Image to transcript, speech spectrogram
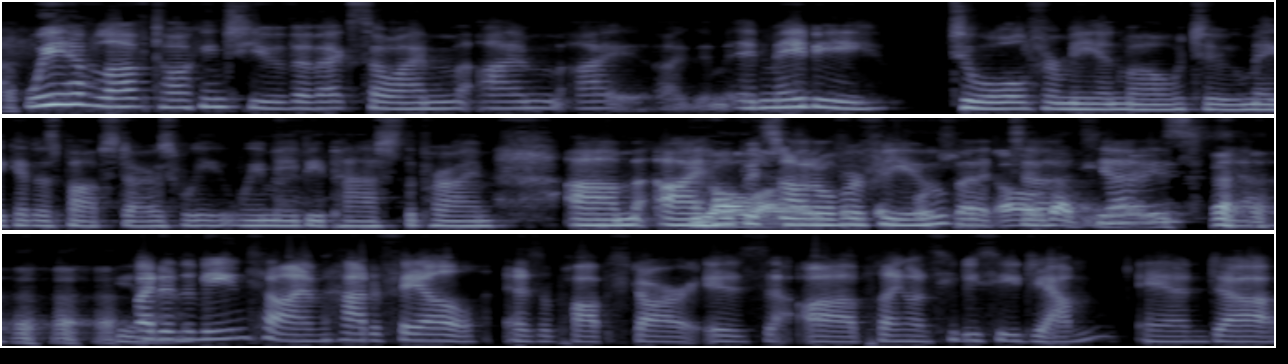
We have loved talking to you, Vivek. So I'm, I'm, I, I, it may be too old for me and Mo to make it as pop stars. We, we may be past the prime. Um, I We hope it's not I over for you, but oh, uh, that's yeah, nice. yeah, yeah. But in the meantime, How to Fail as a Pop Star is uh, playing on CBC Gem. And uh,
